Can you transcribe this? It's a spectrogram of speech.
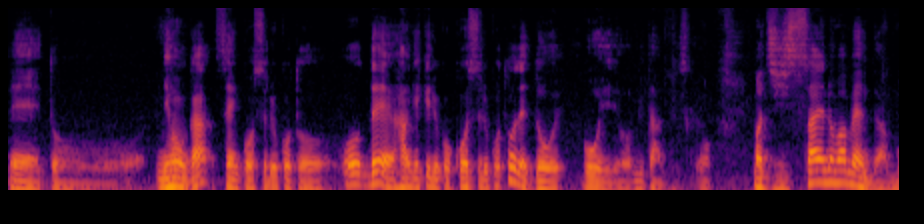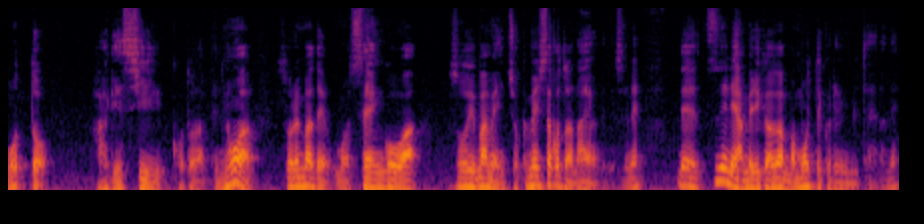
えっ、と、日本が先行することをで、反撃力を行使することで同合意を見たんですけど、まあ実際の場面ではもっと激しいことだって、日本はそれまでもう戦後はそういう場面に直面したことはないわけですよね。で、常にアメリカが守ってくれるみたいなね、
